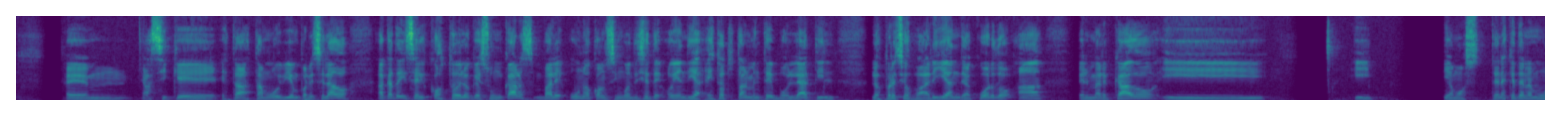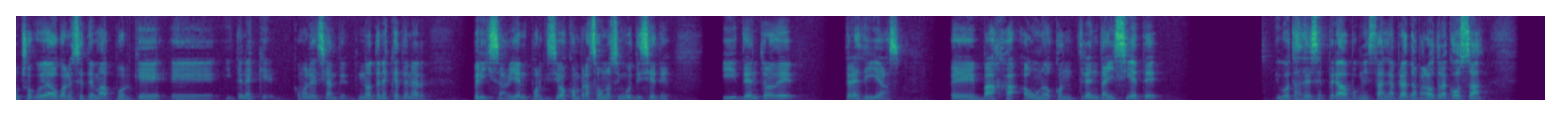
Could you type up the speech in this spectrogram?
Em, así que está, está, muy bien por ese lado. Acá te dice el costo de lo que es un CARS, vale 1,57. Hoy en día esto es totalmente volátil. Los precios varían de acuerdo a el mercado y, y digamos, tenés que tener mucho cuidado con ese tema porque, eh, y tenés que, como les decía antes, no tenés que tener prisa, ¿bien? Porque si vos compras a 1,57 y dentro de 3 días eh, baja a 1,37 y vos estás desesperado porque necesitas la plata para otra cosa,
